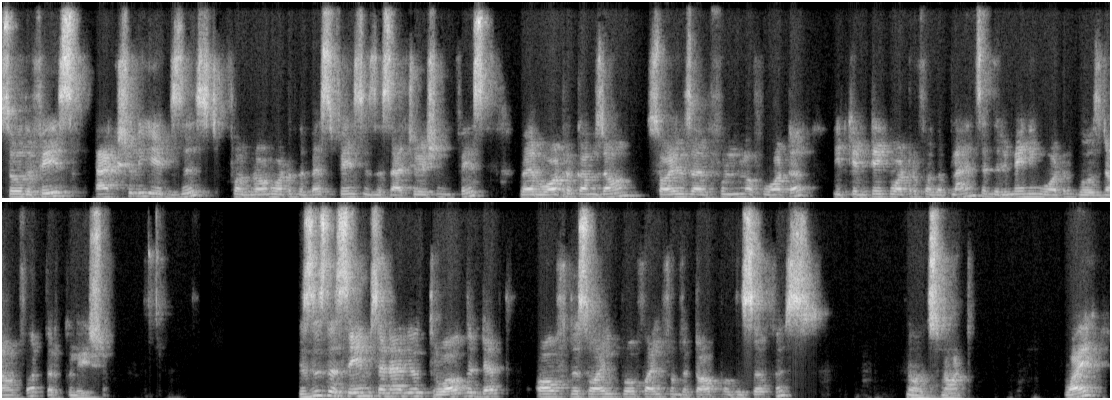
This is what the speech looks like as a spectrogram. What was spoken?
So the phase actually exists for groundwater. The best phase is the saturation phase, where water comes down, soils are full of water. It can take water for the plants and the remaining water goes down for percolation. This is the same scenario throughout the depth of the soil profile from the top of the surface? No, it's not. Why?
